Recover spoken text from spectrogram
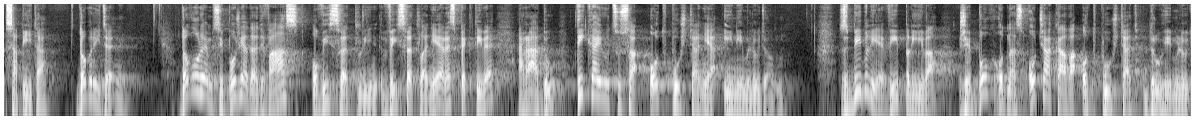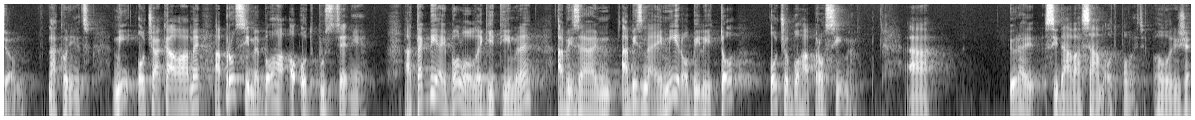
sa pýta, dobrý deň, Dovolujem si požiadať vás o vysvetlenie, respektíve radu týkajúcu sa odpúšťania iným ľuďom. Z Biblie vyplýva, že Boh od nás očakáva odpúšťať druhým ľuďom. Nakoniec, my očakávame a prosíme Boha o odpustenie. A tak by aj bolo legitímne, aby sme aj my robili to, o čo Boha prosíme. A Juraj si dáva sám odpoveď. Hovorí, že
